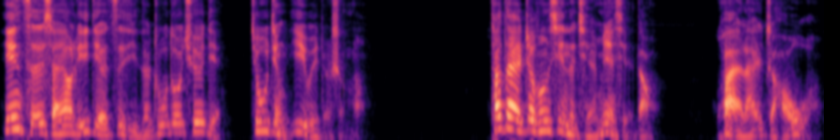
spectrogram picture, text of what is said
因此想要理解自己的诸多缺点究竟意味着什么。他在这封信的前面写道：“快来找我，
